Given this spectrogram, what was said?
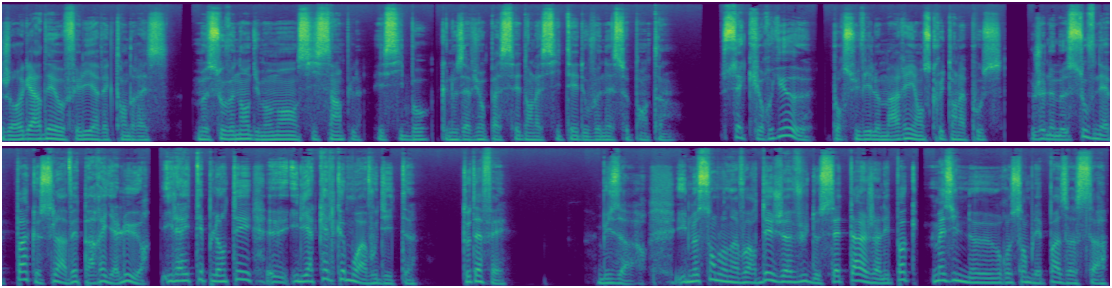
Je regardais Ophélie avec tendresse, me souvenant du moment si simple et si beau que nous avions passé dans la cité d'où venait ce pantin. C'est curieux, poursuivit le mari en scrutant la pousse. Je ne me souvenais pas que cela avait pareille allure. Il a été planté euh, il y a quelques mois, vous dites. Tout à fait. Bizarre. Il me semble en avoir déjà vu de cet âge à l'époque, mais il ne ressemblait pas à ça.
